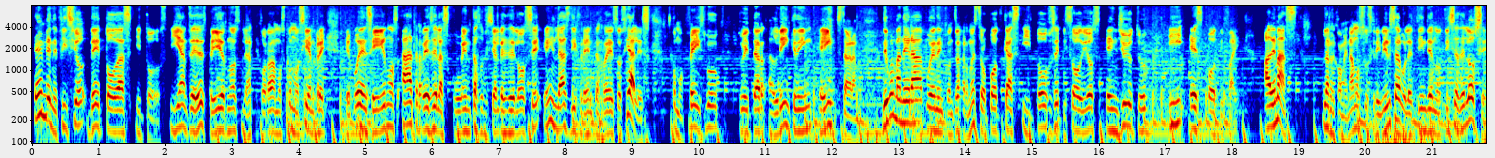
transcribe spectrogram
en beneficio de todas y todos. Y antes de despedirnos, les recordamos como siempre que pueden seguirnos a través de las cuentas oficiales del OCE en las diferentes redes sociales como Facebook, Twitter, LinkedIn e Instagram. De igual manera pueden encontrar nuestro podcast y todos sus episodios en YouTube y Spotify. Además, les recomendamos suscribirse al boletín de noticias del OCE,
